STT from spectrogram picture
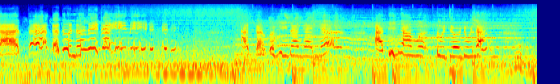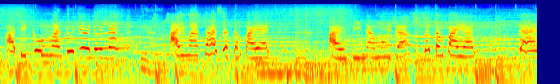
datang ke Gunung Ledang ini. Akan pemindangannya hati nyamuk tujuh dulang, hati kuman tujuh dulang, Ya. air mata setempayan, air pinang muda setempayan, dan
